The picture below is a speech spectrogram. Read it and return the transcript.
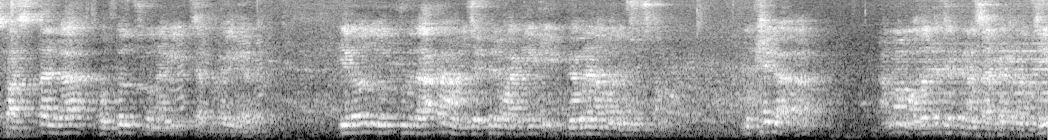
స్పష్టంగా గుర్తుంచుకున్నవి చెప్పగలిగారు. ఈరోజు ఇప్పుడు దాకా ఆమె చెప్పిన వాటి వివరణ మనం చూస్తాం. ముఖ్యంగా అమ్మ మొదట చెప్పిన సంఘటన నుంచి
